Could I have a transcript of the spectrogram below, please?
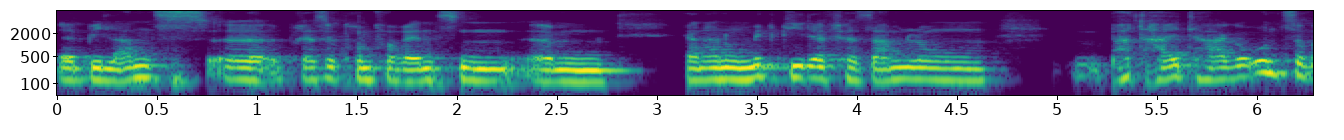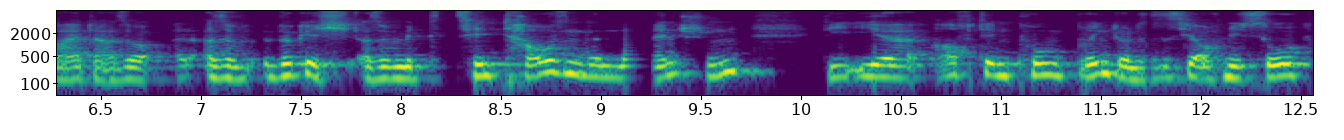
äh, Bilanz, äh, ähm, keine Ahnung, Mitgliederversammlungen, Parteitage und so weiter. Also, also wirklich, also mit Zehntausenden Menschen, die ihr auf den Punkt bringt. Und es ist ja auch nicht so,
